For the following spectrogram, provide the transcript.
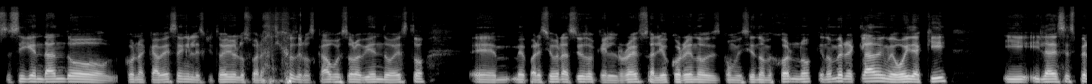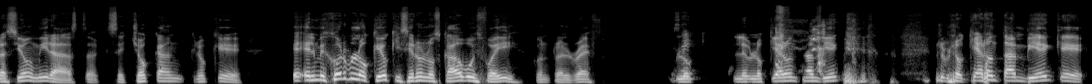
se siguen dando con la cabeza en el escritorio los fanáticos de los Cowboys solo viendo esto. Eh, me pareció gracioso que el ref salió corriendo como diciendo, mejor no, que no me reclamen, me voy de aquí. Y, la desesperación, mira, hasta se chocan, creo que e, el mejor bloqueo que hicieron los Cowboys fue ahí, contra el ref. le bloquearon tan bien, le bloquearon tan bien que,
